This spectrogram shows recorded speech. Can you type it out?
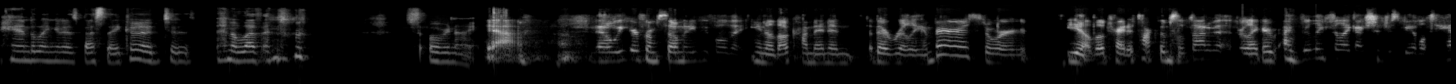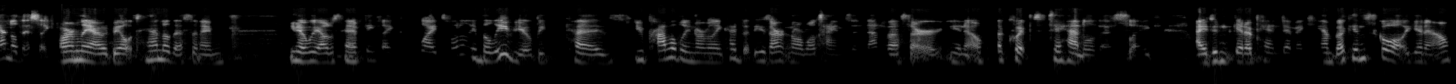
handling it as best they could to an 11 just overnight. Yeah. No we hear from so many people that you know they'll come in and they're really embarrassed or you know they'll try to talk themselves out of it and they're like I, I really feel like i should just be able to handle this. Like normally i would be able to handle this and i'm you know we all just kind of think like well, I totally believe you because you probably normally could, but these aren't normal times and none of us are, you know, equipped to handle this. Like, I didn't get a pandemic handbook in school, you know,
